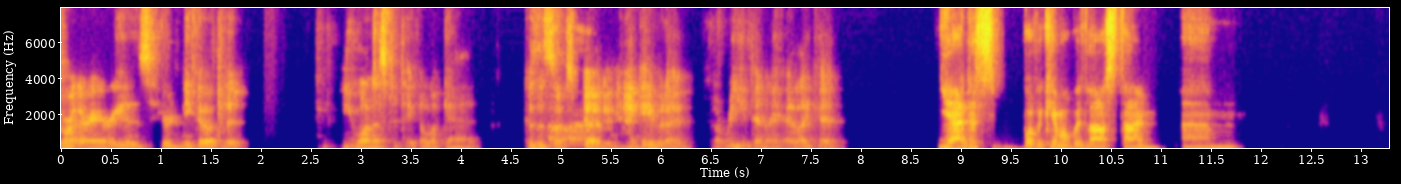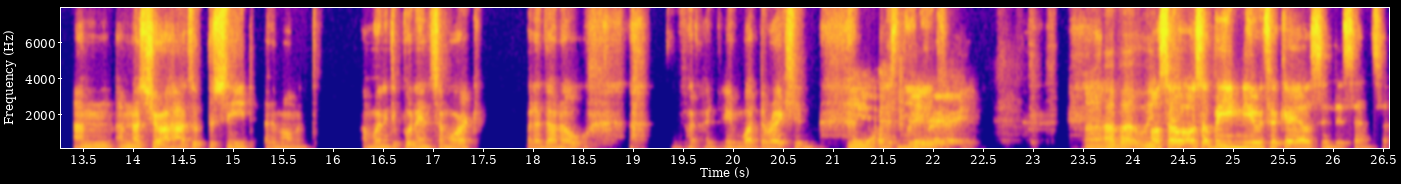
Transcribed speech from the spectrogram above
So are there areas here, Nico, that you want us to take a look at? Because this looks Uh, good. I mean, I gave it a, a read and I, I like it. yeah, that's what we came up with last time. Um, I'm I'm not sure how to proceed at the moment. I'm willing to put in some work, but I don't know in what direction. what is needed. Um, How about we, Also, take- also being new to CHAOSS in this sense. So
